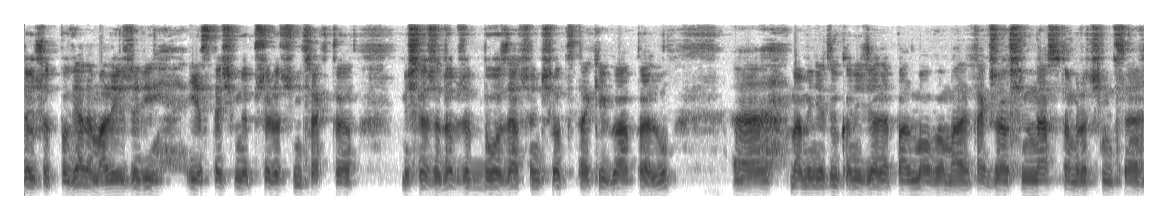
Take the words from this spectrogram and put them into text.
to już odpowiadam, ale jeżeli jesteśmy przy rocznicach, to myślę, że dobrze by było zacząć od takiego apelu. E, mamy nie tylko niedzielę palmową, ale także 18. rocznicę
